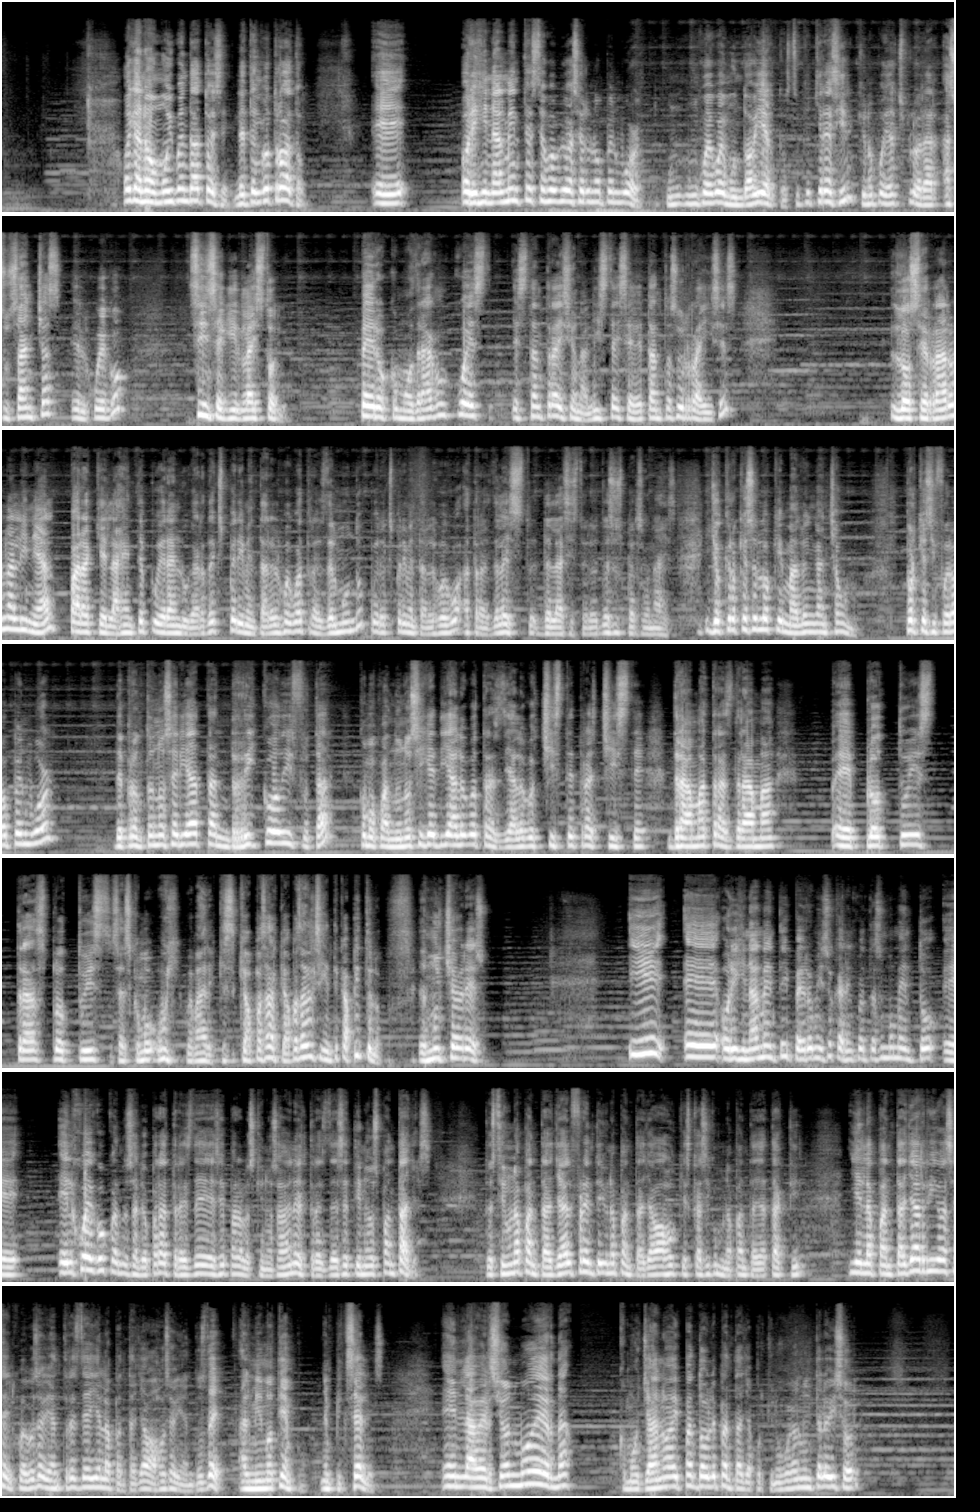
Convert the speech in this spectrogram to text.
Oiga, no, muy buen dato ese. Le tengo otro dato. Eh, originalmente este juego iba a ser un open world, un, juego de mundo abierto. ¿Esto qué quiere decir? Que uno podía explorar a sus anchas el juego sin seguir la historia. pero como Dragon Quest es tan tradicionalista y se ve tanto a sus raíces, lo cerraron al lineal para que la gente pudiera, en lugar de experimentar el juego a través del mundo, pudiera experimentar el juego a través de, las historias de sus personajes. Y yo creo que eso es lo que más lo engancha a uno. Porque si fuera open world, de pronto no sería tan rico disfrutar como cuando uno sigue diálogo tras diálogo, chiste tras chiste, drama tras drama, eh, plot twist tras plot twist. O sea, es como, uy, madre, ¿qué, ¿qué, va a pasar? ¿Qué va a pasar en el siguiente capítulo? Es muy chévere eso. Y eh, originalmente, y Pedro me hizo caer en cuenta hace un momento, eh, el juego cuando salió para 3DS, para los que no saben, el 3DS tiene dos pantallas. Entonces tiene una pantalla al frente y una pantalla abajo que es casi como una pantalla táctil. Y en la pantalla arriba el juego se veía en 3D y en la pantalla abajo se veía en 2D al mismo tiempo, en píxeles. En la versión moderna, como ya no hay doble pantalla porque uno juega en un televisor,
